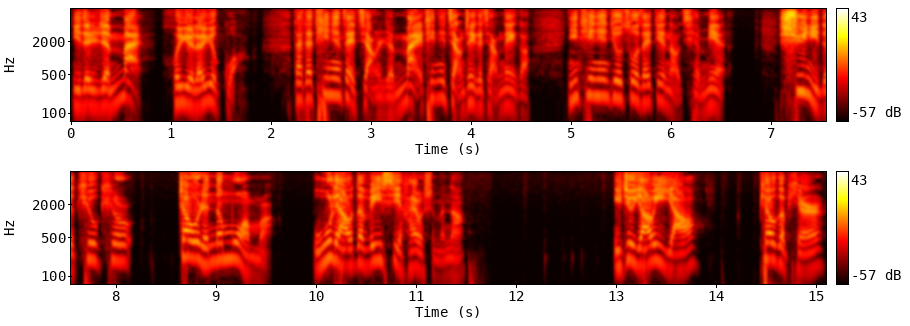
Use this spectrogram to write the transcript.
你的人脉会越来越广。大家天天在讲人脉，天天讲这个讲那个，您天天就坐在电脑前面，虚拟的 QQ，招人的陌陌，无聊的微信，还有什么呢？你就摇一摇，飘个皮儿，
